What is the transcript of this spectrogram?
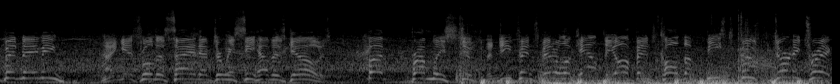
Stupid, maybe? I guess we'll decide after we see how this goes. But probably stupid. The defense better look out. The offense called the Beast Boost dirty trick.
